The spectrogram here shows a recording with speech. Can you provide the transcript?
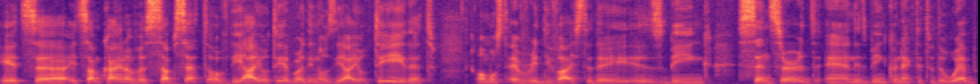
It's, uh, it's some kind of a subset of the IoT. Everybody knows the IoT, that almost every device today is being censored and is being connected to the web.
